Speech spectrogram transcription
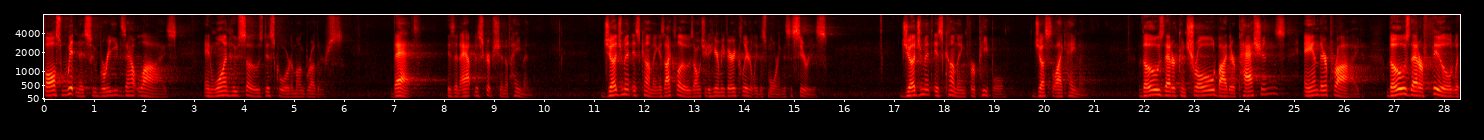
false witness who breathes out lies, and one who sows discord among brothers. That is an apt description of Haman. Judgment is coming. As I close, I want you to hear me very clearly this morning. This is serious. Judgment is coming for people just like Haman those that are controlled by their passions and their pride, those that are filled with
